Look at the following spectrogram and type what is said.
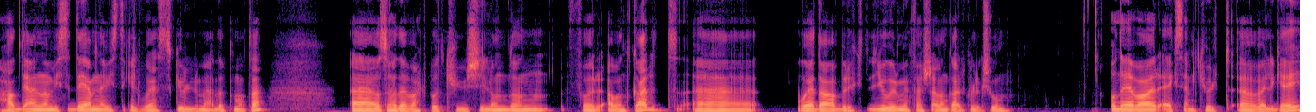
Hadde jeg en viss idé, men jeg visste ikke helt hvor jeg skulle med det, på en måte. Eh, og så hadde jeg vært på et kurs i London for avantgarde, eh, hvor jeg da brukte, gjorde min første avantgarde-kolleksjon. Og det var ekstremt kult og veldig gøy.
